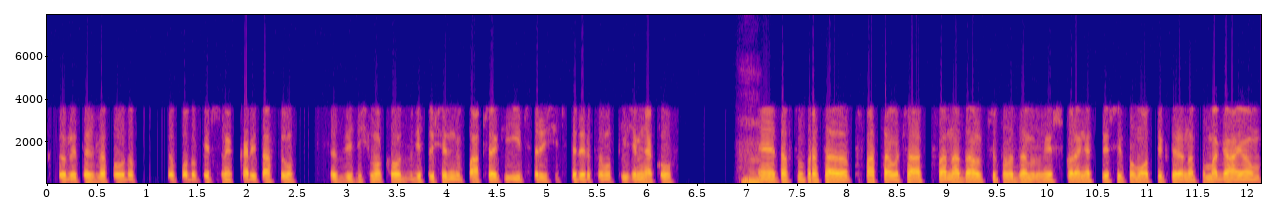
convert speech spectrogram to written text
który też dla podo- do podopiecznych Caritasu zwieźliśmy około 27 paczek i 44 reklamówki ziemniaków. Hmm. Ta współpraca trwa cały czas, trwa nadal. Przeprowadzamy również szkolenia z pierwszej pomocy, które nam pomagają.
